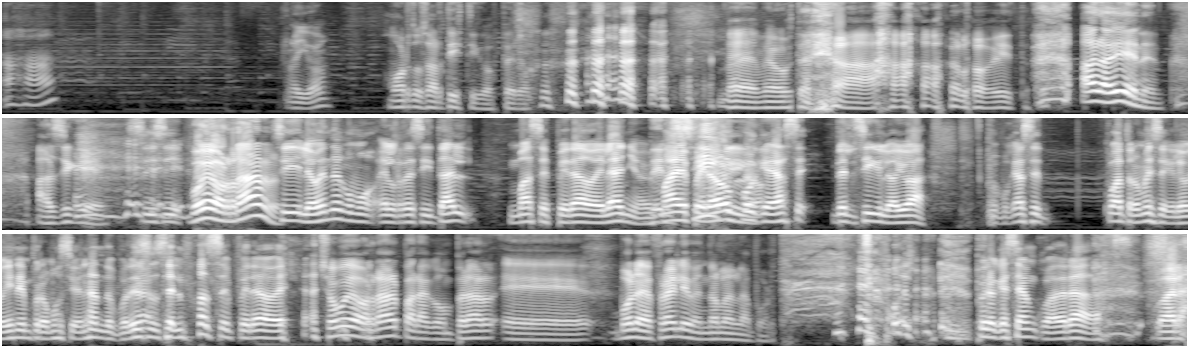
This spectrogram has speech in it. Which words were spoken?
Ajá. Ahí va. Muertos artísticos, pero me, me gustaría haberlo visto. Ahora vienen, así que Sí, sí. voy a ahorrar. Sí, lo venden como el recital más esperado del año. El Del más esperado porque hace. Del siglo, ahí va. Porque hace cuatro meses que lo vienen promocionando, por eso es el más esperado. del año. Yo voy a ahorrar para comprar eh, bola de fraile y venderla en la puerta. Pero que sean cuadradas. Para,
